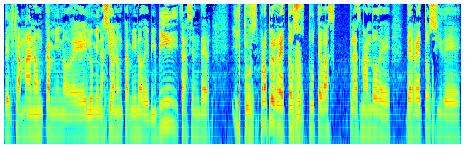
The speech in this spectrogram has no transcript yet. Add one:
del chamán, a un camino de iluminación, a un camino de vivir y trascender. Y tus propios retos tú te vas plasmando de, retos y de,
